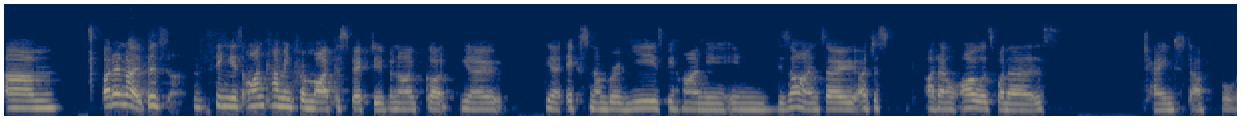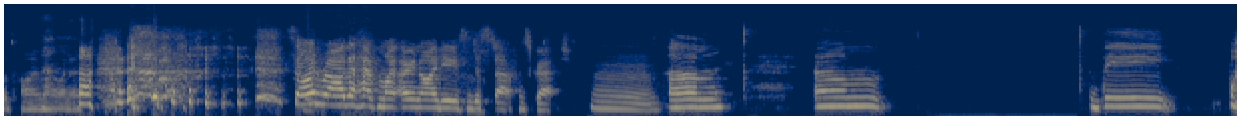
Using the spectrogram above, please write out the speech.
Um, I don't know. But the thing is, I'm coming from my perspective, and I've got you know, you know, X number of years behind me in design. So I just, I don't. I always want to change stuff all the time. I want to. so I'd rather have my own ideas and just start from scratch. Mm. Um, um, the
